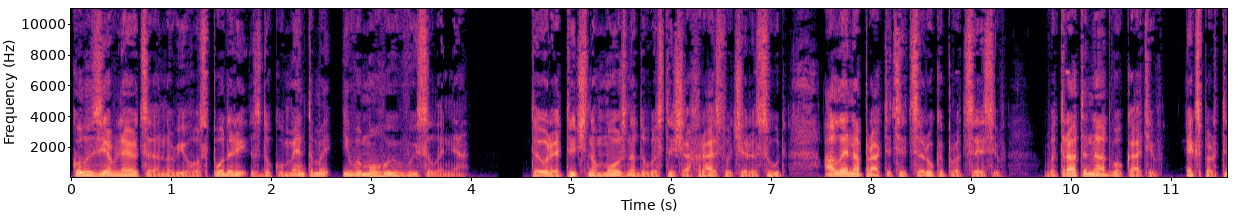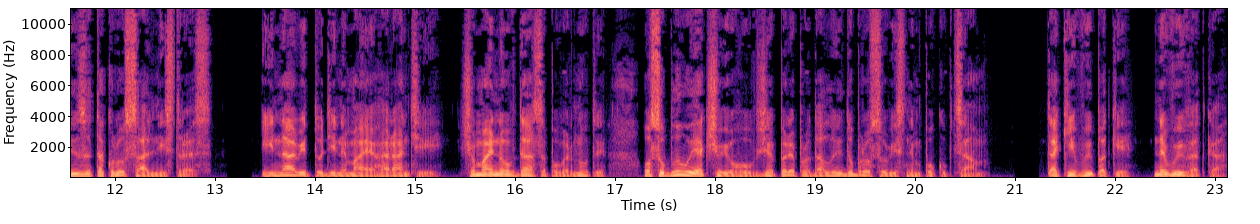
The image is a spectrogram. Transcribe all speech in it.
коли з'являються нові господарі з документами і вимогою виселення. Теоретично можна довести шахрайство через суд, але на практиці це роки процесів, витрати на адвокатів, експертизи та колосальний стрес. І навіть тоді немає гарантії, що майно вдасться повернути, особливо якщо його вже перепродали добросовісним покупцям. Такі випадки не вигадка.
